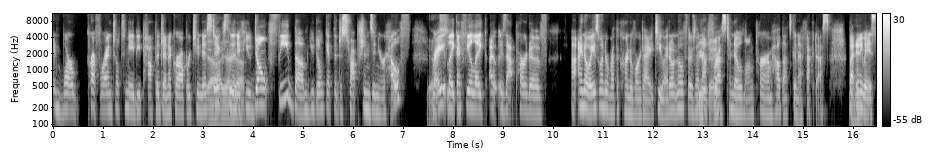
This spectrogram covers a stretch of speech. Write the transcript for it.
and more preferential to maybe pathogenic or opportunistic. Yeah, yeah, so then yeah. if you don't feed them, you don't get the disruptions in your health, right? Like I feel like uh, is that part of uh, I know I always wonder about the carnivore diet too. I don't know if there's Weird, enough for eh? us to know long term how that's going to affect us. But Mhm. anyways,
